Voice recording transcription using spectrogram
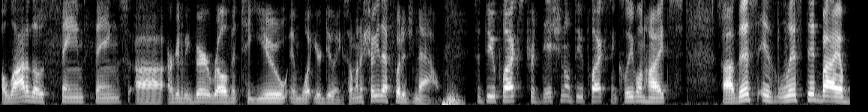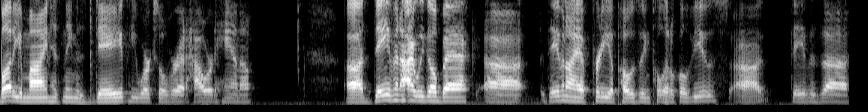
a lot of those same things uh, are going to be very relevant to you and what you're doing. So I'm going to show you that footage now. It's a duplex, traditional duplex in Cleveland Heights. Uh, this is listed by a buddy of mine. His name is Dave. He works over at Howard Hanna. Uh, Dave and I, we go back. Uh, Dave and I have pretty opposing political views. Uh, Dave is, uh,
